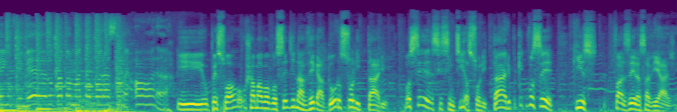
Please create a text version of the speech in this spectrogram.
venho primeiro pra tomar teu coração, é hora. E o pessoal chamava você de navegador solitário. Você se sentia solitário? Por que, que você quis fazer essa viagem?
